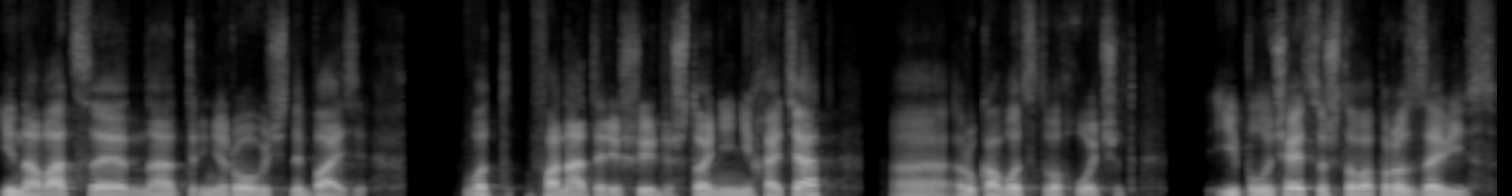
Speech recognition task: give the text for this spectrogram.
инновация на тренировочной базе. Вот фанаты решили, что они не хотят, а руководство хочет. И получается, что вопрос завис.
